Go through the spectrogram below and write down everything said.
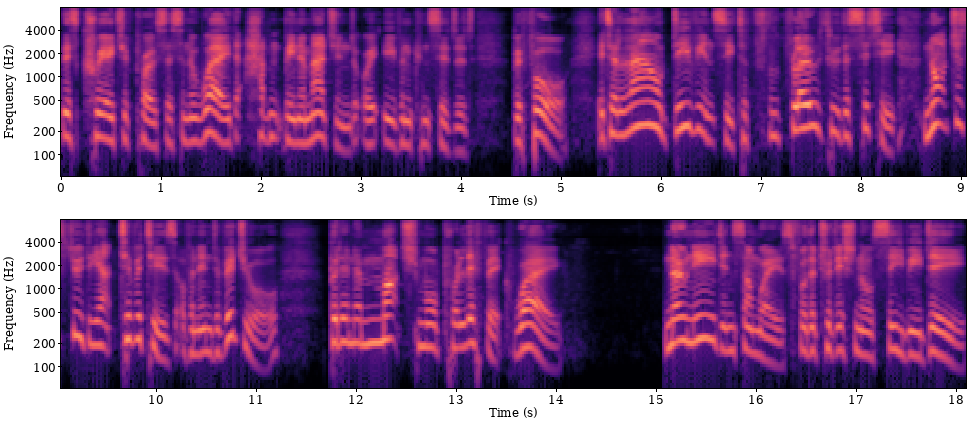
this creative process in a way that hadn't been imagined or even considered before. It allowed deviancy to th- flow through the city, not just through the activities of an individual, but in a much more prolific way. No need, in some ways, for the traditional CBD,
